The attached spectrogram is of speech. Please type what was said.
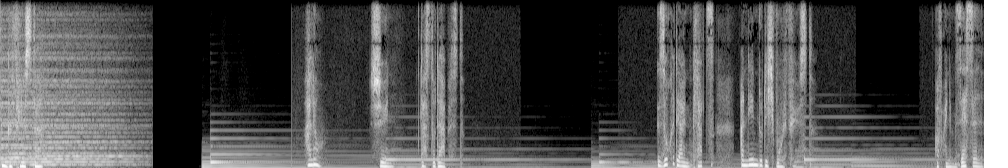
Elfengeflüster. Hallo, schön, dass du da bist. Suche dir einen Platz, an dem du dich wohlfühlst. Auf einem Sessel,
